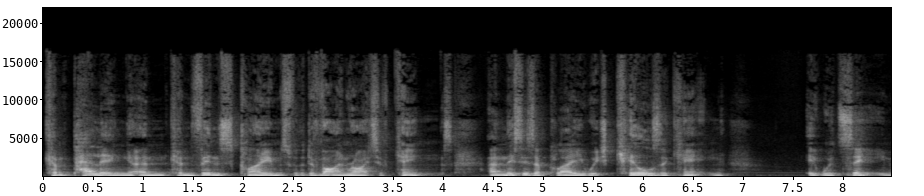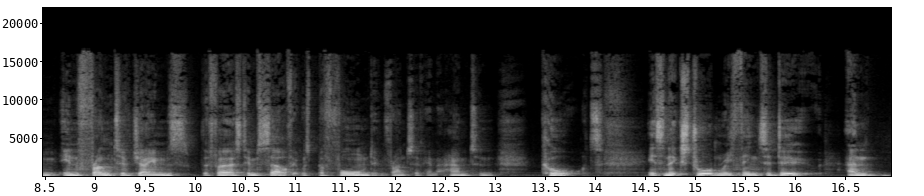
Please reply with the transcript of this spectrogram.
compelling and convinced claims for the divine right of kings. And this is a play which kills a king it would seem, in front of James I himself. It was performed in front of him at Hampton Court. It's an extraordinary thing to do. And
